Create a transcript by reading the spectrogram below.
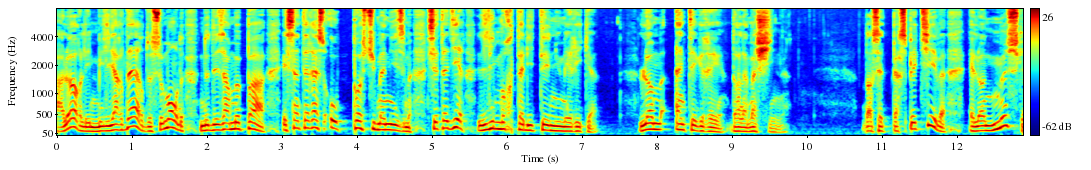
Alors les milliardaires de ce monde ne désarment pas et s'intéressent au posthumanisme, c'est-à-dire l'immortalité numérique, l'homme intégré dans la machine. Dans cette perspective, Elon Musk,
